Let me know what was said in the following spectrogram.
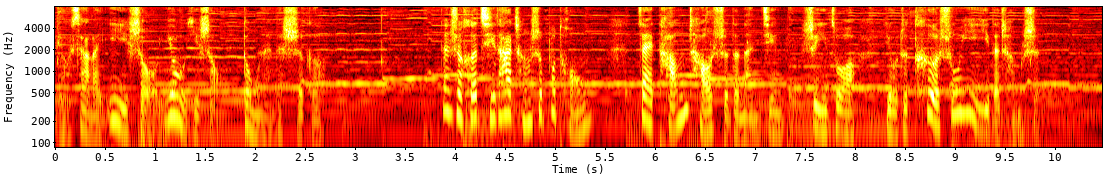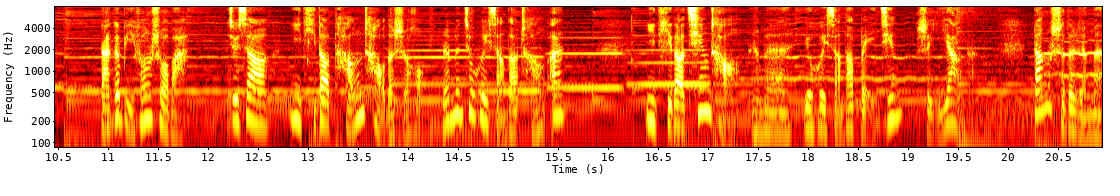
留下了一首又一首动人的诗歌。但是和其他城市不同，在唐朝时的南京是一座有着特殊意义的城市。打个比方说吧，就像一提到唐朝的时候，人们就会想到长安；一提到清朝，人们又会想到北京，是一样的。当时的人们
